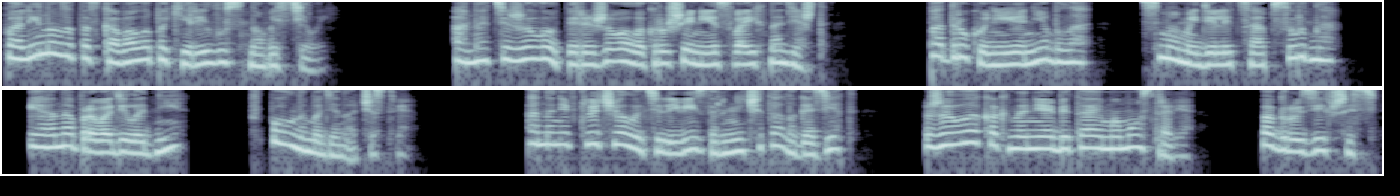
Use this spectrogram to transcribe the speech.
Полина затасковала по Кириллу с новой силой. Она тяжело переживала крушение своих надежд. Подруг у нее не было, с мамой делиться абсурдно, и она проводила дни в полном одиночестве. Она не включала телевизор, не читала газет, жила как на необитаемом острове, погрузившись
